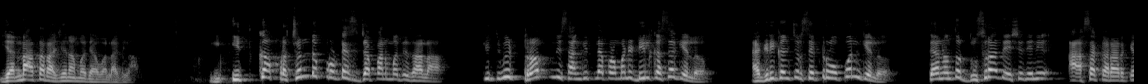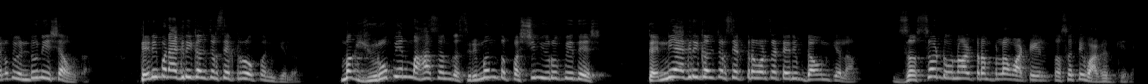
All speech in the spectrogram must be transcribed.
यांना आता राजीनामा द्यावा लागला. इतका प्रचंड प्रोटेस्ट जपानमध्ये झाला की तुम्ही ट्रम्पनी सांगितल्याप्रमाणे डील कसं केलं? ॲग्रिकल्चर सेक्टर ओपन केलं. त्यानंतर दुसरा देश ज्यांनी असा करार केला तो इंडोनेशिया होता. त्यांनी पण ॲग्रिकल्चर सेक्टर ओपन केलं. मग युरोपियन महासंघ श्रीमंत पश्चिम युरोपीय देश त्यांनी ॲग्रिकल्चर सेक्टरवरचा टेरिफ डाऊन केला. जसं डोनाल्ड ट्रम्पला वाटेल तसं ते वागत गेले.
